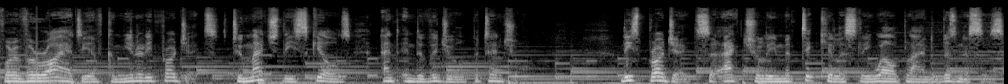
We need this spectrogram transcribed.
for a variety of community projects to match these skills and individual potential. These projects are actually meticulously well planned businesses,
